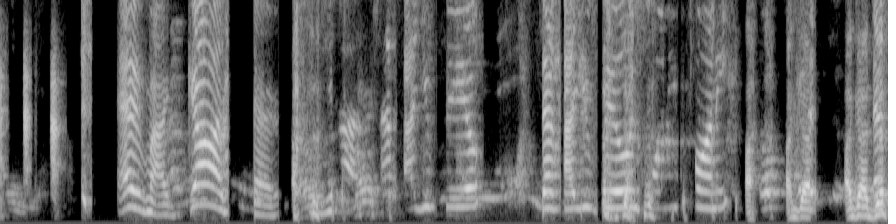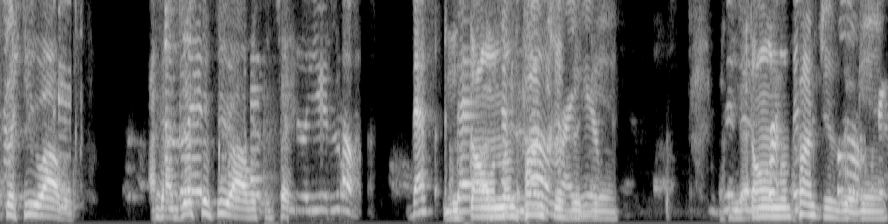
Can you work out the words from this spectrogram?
oh my God. Yeah, that's how you feel. That's how you feel in 2020. I, I got I got just a few hours. I I'm got just a few hours to check. know you love us. That's You that- throwing them punches right again. This You throwing them punches again. right.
